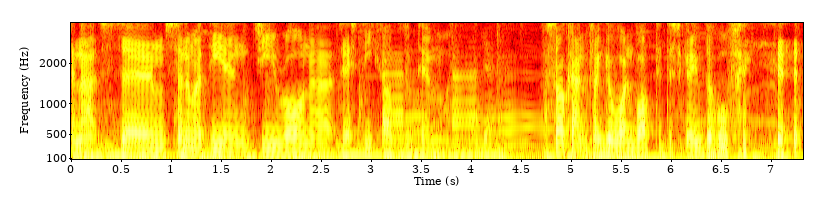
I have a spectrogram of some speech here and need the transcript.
And that's um, Cinema DNG RAW on a SD card internally. Yes. I still can't think of one word to describe the whole thing.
